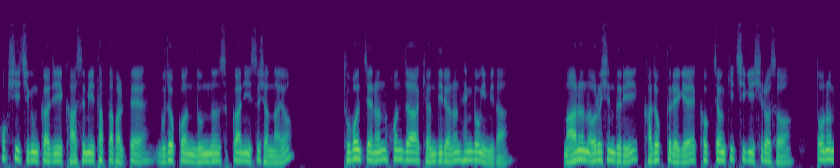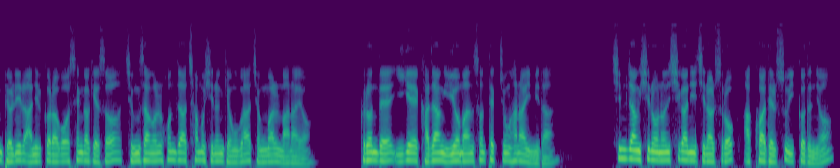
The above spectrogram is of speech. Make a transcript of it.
혹시 지금까지 가슴이 답답할 때 무조건 눕는 습관이 있으셨나요? 두 번째는 혼자 견디려는 행동입니다. 많은 어르신들이 가족들에게 걱정 끼치기 싫어서 또는 별일 아닐 거라고 생각해서 증상을 혼자 참으시는 경우가 정말 많아요. 그런데 이게 가장 위험한 선택 중 하나입니다. 심장 신호는 시간이 지날수록 악화될 수 있거든요.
